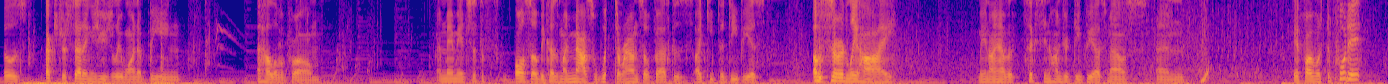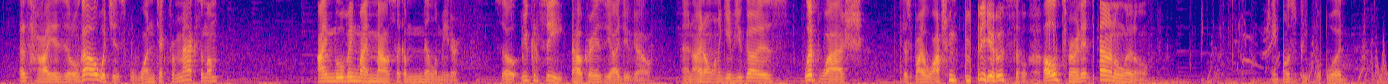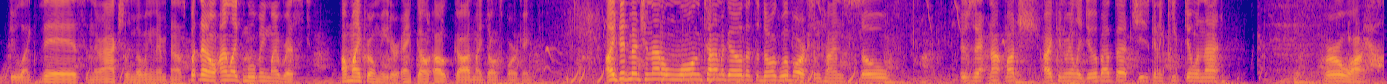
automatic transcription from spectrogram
Those extra settings usually wind up being a hell of a problem. And maybe it's just also because my mouse whips around so fast because I keep the DPS absurdly high. I mean, I have a 1600 DPS mouse, and if I was to put it as high as it'll go, which is one tick from maximum, I'm moving my mouse like a millimeter. So you can see how crazy I do go. And I don't want to give you guys whiplash just by watching the videos, so I'll turn it down a little. Most people would do like this, and they're actually moving their mouse. But no, I like moving my wrist a micrometer and go. Oh god, my dog's barking. I did mention that a long time ago that the dog will bark sometimes, so there's not much I can really do about that. She's gonna keep doing that for a while.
